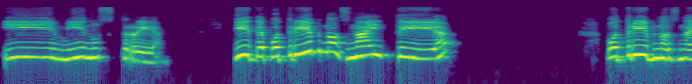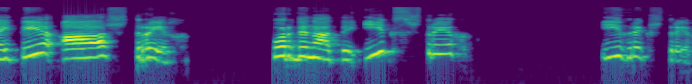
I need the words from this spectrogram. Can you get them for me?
і мінус 3. Діти, потрібно знайти, потрібно знайти А. Координати Х Y.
